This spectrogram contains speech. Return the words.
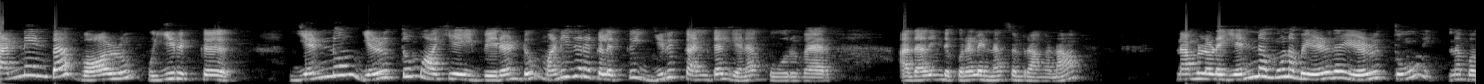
கண்ணென்ப வாழும் உயிருக்கு. எண்ணும் எழுத்தும் ஆகிய இவ்விரண்டும் மனிதர்களுக்கு இரு கண்கள் என கூறுவர். அதாவது இந்த குரல் என்ன சொல்றாங்கன்னா நம்மளோட எண்ணமும் நம்ம எழுத எழுத்தும் நம்ம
